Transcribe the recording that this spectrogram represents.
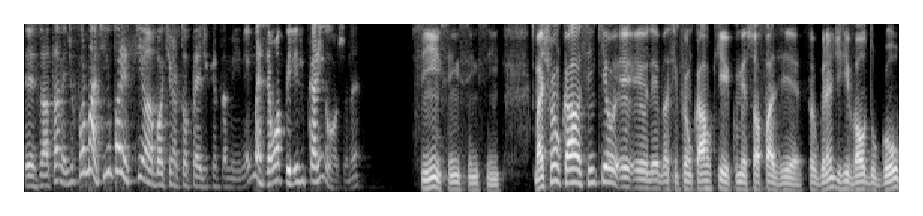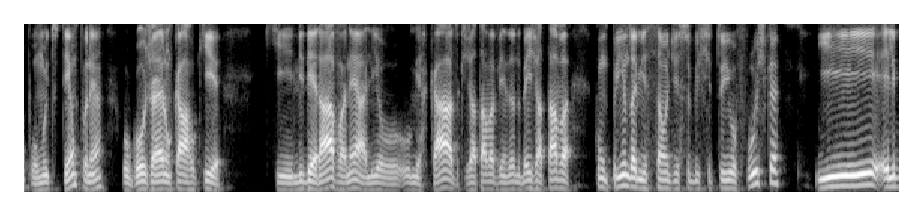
Exatamente. O formatinho parecia uma botinha ortopédica também, né? Mas é um apelido carinhoso, né? Sim, sim, sim, sim. Mas foi um carro assim que eu, eu, lembro, assim, foi um carro que começou a fazer, foi o grande rival do Gol por muito tempo, né? O Gol já era um carro que, que liderava, né, ali o, o mercado, que já estava vendendo bem, já estava cumprindo a missão de substituir o Fusca, e ele,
